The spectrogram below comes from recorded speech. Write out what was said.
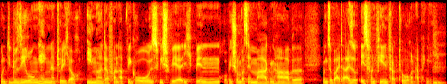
Und die Dosierungen hängen natürlich auch immer davon ab, wie groß, wie schwer ich bin, ob ich schon was im Magen habe und so weiter. Also ist von vielen Faktoren abhängig. Mhm.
